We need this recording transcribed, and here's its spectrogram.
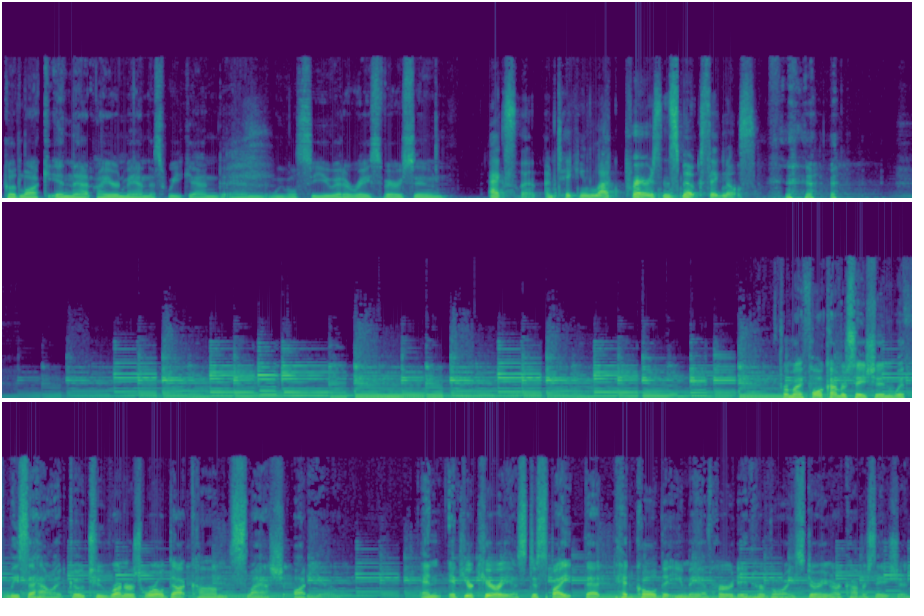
good luck in that Ironman this weekend. And we will see you at a race very soon. Excellent. I'm taking luck, prayers, and smoke signals. For my full conversation with Lisa Hallett, go to runnersworld.com/audio. And if you're curious, despite that head cold that you may have heard in her voice during our conversation,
